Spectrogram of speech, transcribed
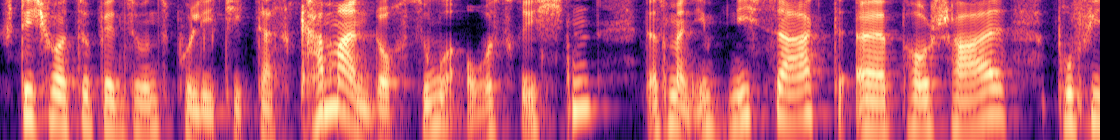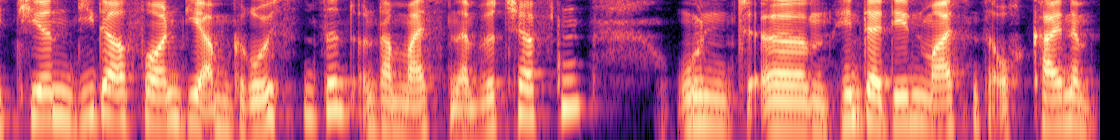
Stichwort Subventionspolitik. Das kann man doch so ausrichten, dass man eben nicht sagt, äh, pauschal profitieren die davon, die am größten sind und am meisten erwirtschaften und ähm, hinter denen meistens auch keine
